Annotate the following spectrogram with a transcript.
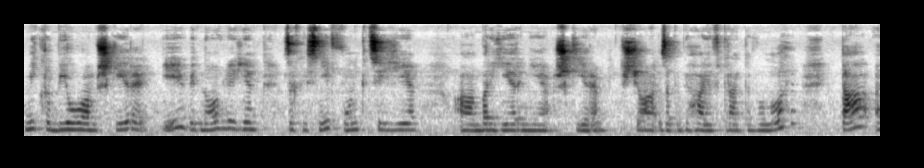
мікробіом шкіри і відновлює захисні функції бар'єрні шкіри, що запобігає втрати вологи та е,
